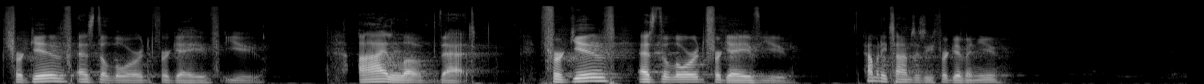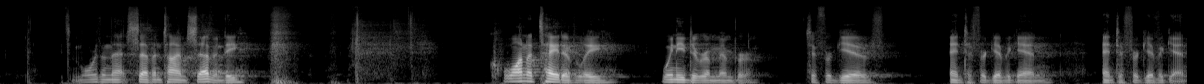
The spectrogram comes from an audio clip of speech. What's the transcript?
Forgive as the Lord forgave you. I love that. Forgive as the Lord forgave you. How many times has He forgiven you? It's more than that, seven times 70. Quantitatively, we need to remember to forgive and to forgive again and to forgive again.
